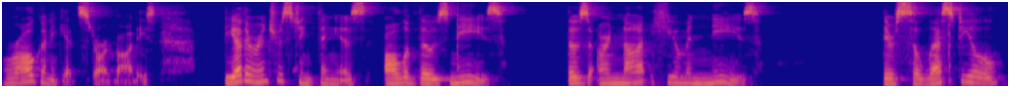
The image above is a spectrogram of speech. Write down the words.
we're all going to get star bodies. The other interesting thing is all of those knees. Those are not human knees. They're celestial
